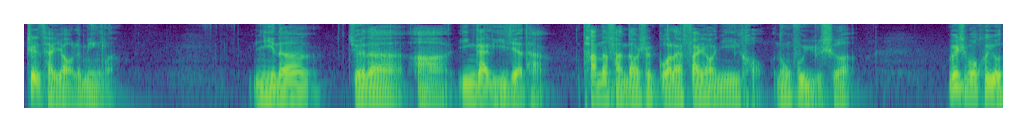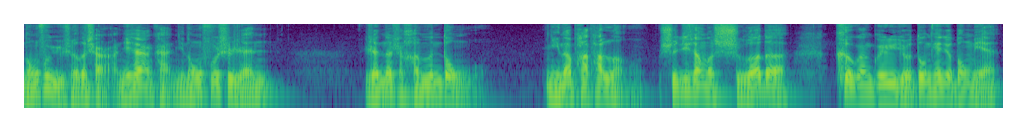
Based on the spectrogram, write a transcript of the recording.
这才要了命了。你呢觉得啊应该理解他，他呢反倒是过来反咬你一口，农夫与蛇。为什么会有农夫与蛇的事儿啊？你想想看，你农夫是人，人呢是恒温动物，你呢怕它冷，实际上呢蛇的客观规律就是冬天就冬眠。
